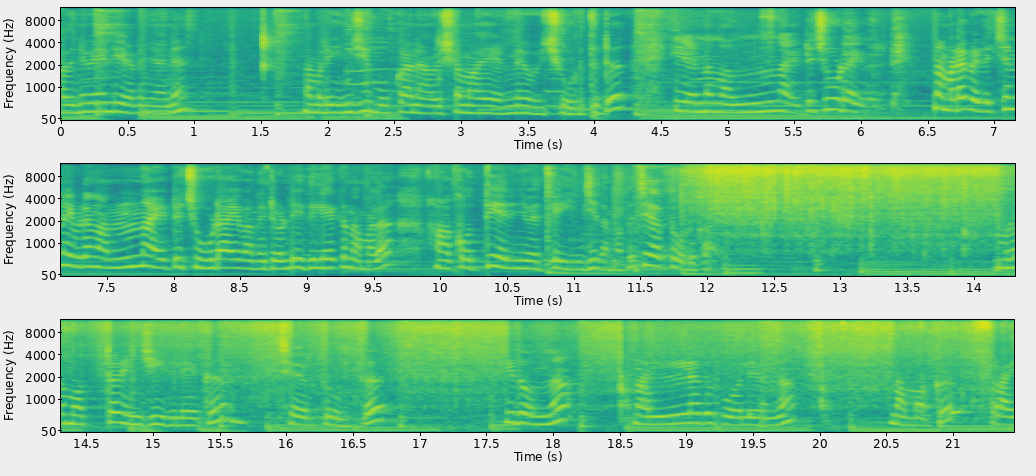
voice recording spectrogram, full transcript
അതിനുവേണ്ടിയാണ് ഞാൻ നമ്മുടെ ഇഞ്ചി മൂക്കാൻ ആവശ്യമായ എണ്ണ ഒഴിച്ചു കൊടുത്തിട്ട് ഈ എണ്ണ നന്നായിട്ട് ചൂടായി വരട്ടെ. നമ്മുടെ വെളിച്ചെണ്ണ ഇവിടെ നന്നായിട്ട് ചൂടായി വന്നിട്ടുണ്ട്. ഇതിലേക്ക് നമ്മൾ കൊത്തി അരിഞ്ഞ് വെച്ച ഇഞ്ചി നമുക്ക് ചേർത്ത് കൊടുക്കാം. നമ്മൾ മൊത്തം ഇഞ്ചി ഇതിലേക്ക് ചേർത്ത് കൊടുത്ത് ഇതൊന്ന് നല്ലതുപോലെ ഒന്ന് നമുക്ക് ഫ്രൈ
